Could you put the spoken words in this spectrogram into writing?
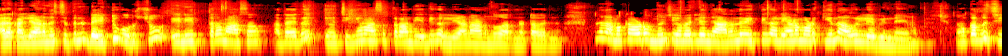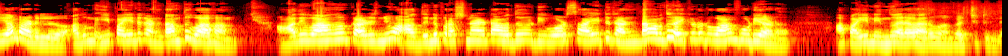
അല്ല കല്യാണ നിശ്ചയത്തിന് ഡേറ്റ് കുറിച്ചു. ഇനി ഇത്ര മാസം അതായത് ചിങ്ങമാസം ഇത്രാം തീയതി കല്യാണമാണെന്ന് പറഞ്ഞിട്ട് അവരിന് പിന്നെ നമുക്ക് അവിടെ ഒന്നും ചെയ്യാൻ പറ്റില്ല. ഞാനെന്ന വ്യക്തി കല്യാണം മുടക്കിയെന്നാവില്ലേ പിന്നെ? നമുക്കത് ചെയ്യാൻ പാടില്ലല്ലോ. അതും ഈ പയ്യന്റെ രണ്ടാമത്തെ വിവാഹം. ആദ്യ വിവാഹം കഴിഞ്ഞു. അതിന് പ്രശ്നമായിട്ട് അത് ഡിവോഴ്സായിട്ട് രണ്ടാമത് കഴിക്കുന്ന ഒരു വിവാഹം കൂടിയാണ്. ആ പയ്യൻ ഇന്ന് വരെ വേറെ വിവാഹം കഴിച്ചിട്ടില്ല.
